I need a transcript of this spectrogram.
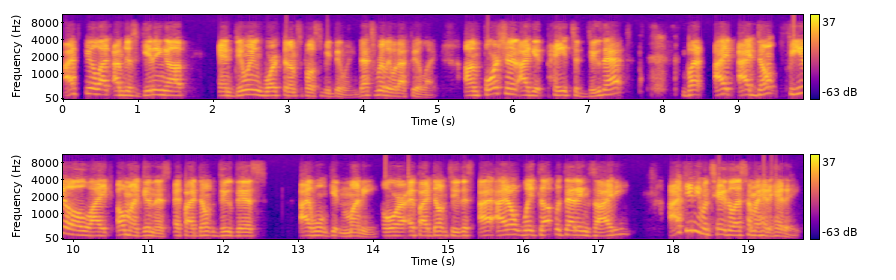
I feel like I'm just getting up and doing work that I'm supposed to be doing. That's really what I feel like. Unfortunate I get paid to do that, but I I don't feel like oh my goodness if I don't do this I won't get money or if I don't do this I, I don't wake up with that anxiety. I can't even tell you the last time I had a headache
